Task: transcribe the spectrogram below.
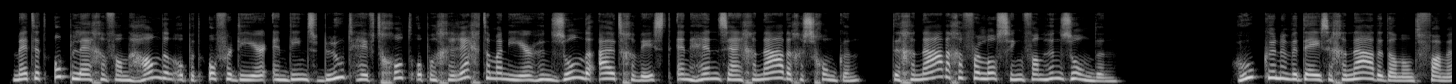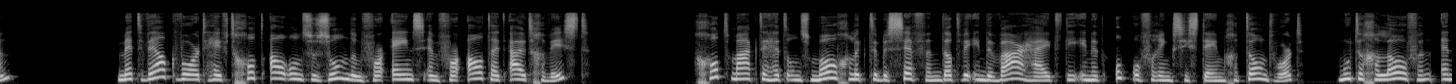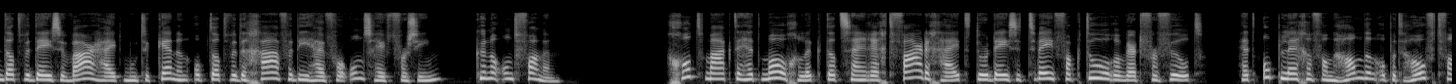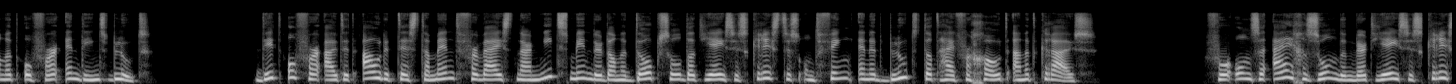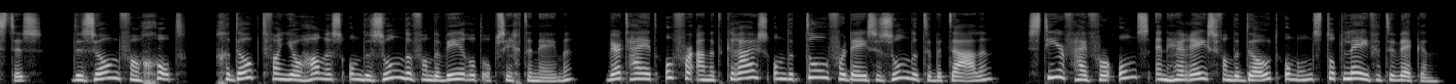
Met het opleggen van handen op het offerdier en diens bloed heeft God op een gerechte manier hun zonde uitgewist en hen zijn genade geschonken, de genadige verlossing van hun zonden. Hoe kunnen we deze genade dan ontvangen? Met welk woord heeft God al onze zonden voor eens en voor altijd uitgewist? God maakte het ons mogelijk te beseffen dat we in de waarheid die in het opofferingssysteem getoond wordt, moeten geloven en dat we deze waarheid moeten kennen opdat we de gave die Hij voor ons heeft voorzien, kunnen ontvangen. God maakte het mogelijk dat Zijn rechtvaardigheid door deze twee factoren werd vervuld: het opleggen van handen op het hoofd van het offer en diens bloed. Dit offer uit het Oude Testament verwijst naar niets minder dan het doopsel dat Jezus Christus ontving en het bloed dat Hij vergoot aan het kruis. Voor onze eigen zonden werd Jezus Christus, de Zoon van God, gedoopt van Johannes om de zonde van de wereld op zich te nemen, werd Hij het offer aan het kruis om de tol voor deze zonde te betalen, stierf Hij voor ons en herrees van de dood om ons tot leven te wekken.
